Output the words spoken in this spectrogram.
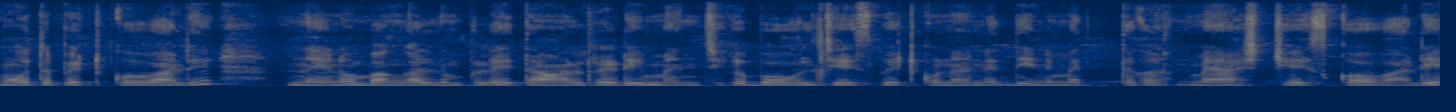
మూత పెట్టుకోవాలి. నేను బంగాళదుంపలు అయితే ఆల్రెడీ మంచిగా బౌల్ చేసి పెట్టుకున్నాను. దీన్ని మెత్తగా మ్యాష్ చేసుకోవాలి.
